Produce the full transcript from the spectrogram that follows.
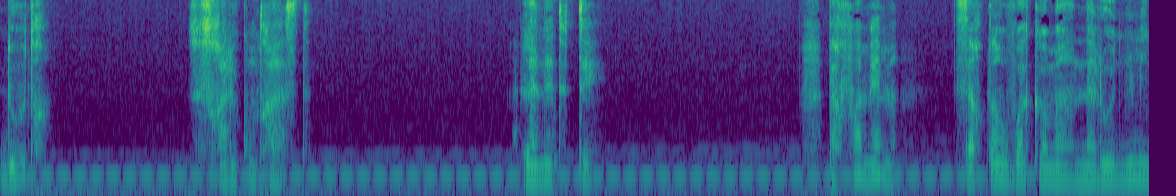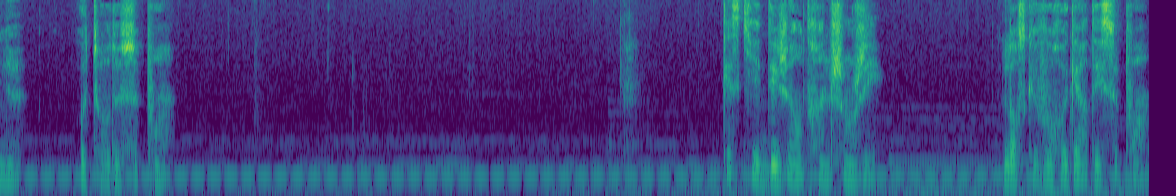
D'autres, ce sera le contraste, la netteté. Parfois même, certains voient comme un halo lumineux autour de ce point. Qu'est-ce qui est déjà en train de changer lorsque vous regardez ce point?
